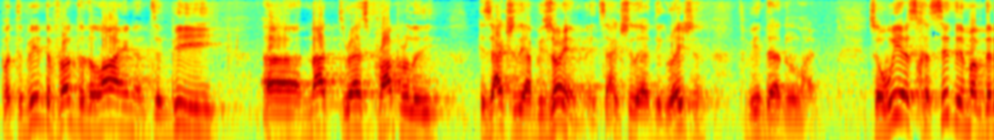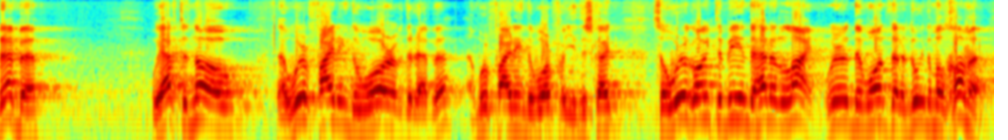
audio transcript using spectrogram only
but to be at the front of the line and to be uh, not dressed properly is actually a bizoyin. It's actually a degradation to be in the head of the line. So we as Hasidim of the Rebbe we have to know that we're fighting the war of the Rebbe and we're fighting the war for Yiddishkeit. So we're going to be in the head of the line. We're the ones that are doing the Milchama.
